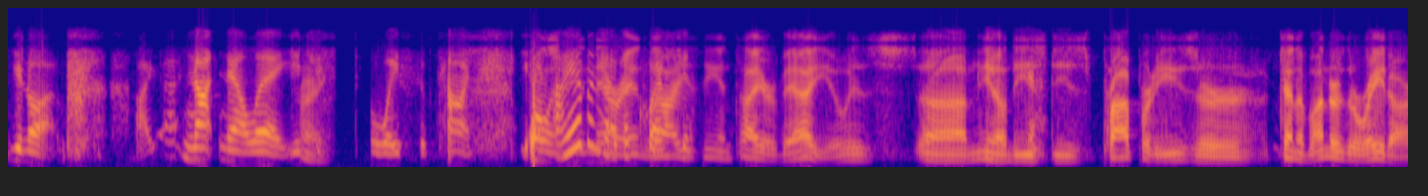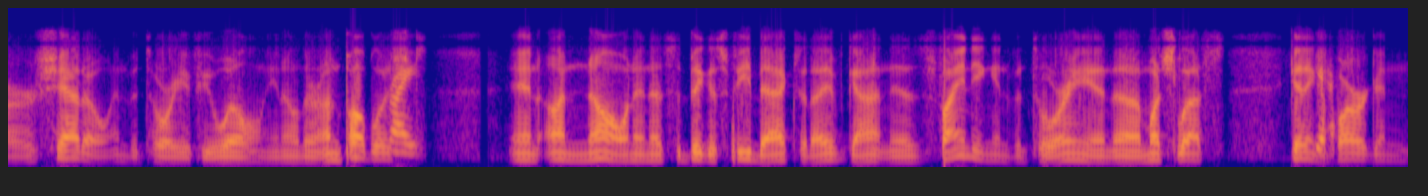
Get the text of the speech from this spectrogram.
you know, I, not in L.A. You right. just a waste of time. Well, I have another question. the entire value is um, you know these yeah. these properties are kind of under the radar, shadow inventory, if you will. You know they're unpublished. Right and unknown, and that's the biggest feedback that I've gotten is finding inventory and uh, much less getting yeah. a bargain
